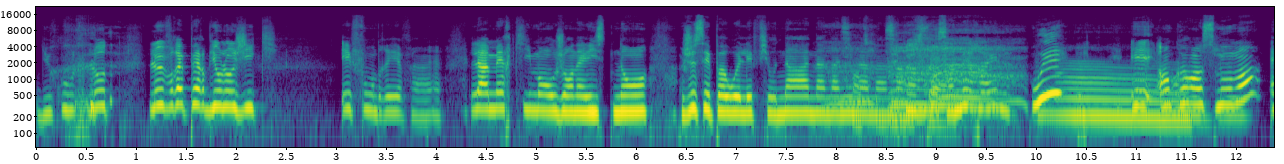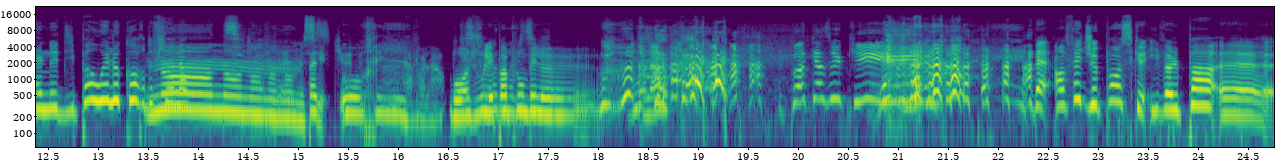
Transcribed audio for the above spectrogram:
du coup, l'autre, le vrai père biologique, effondré. Enfin, la mère qui ment aux journalistes, non, je sais pas où elle est Fiona, nanani, nanana. Sa mère à elle. Oui. Et encore en ce moment, elle ne dit pas où est le corps de Fiona. Non, non, non, non, non, mais c'est que- horrible. Ah, voilà. Bon, je voulais pas plomber le. voilà. Ben, en fait, je pense qu'ils veulent pas euh,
